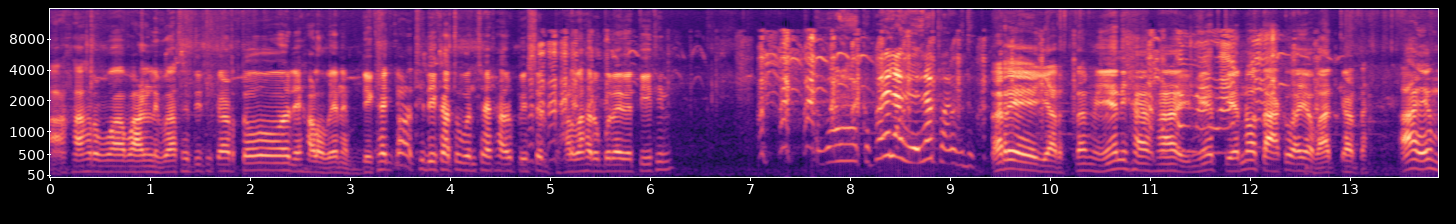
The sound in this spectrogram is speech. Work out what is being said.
આહાર વા વાળની વાત હતી થી કાઢતો ને હાળો એને દેખાય જ નથી દેખાતું વન સાઈડ હારું પેશન્ટ ભાળવા હારું બોલાવે તેથી અરે યાર તમે એની હા હા મેં તેનો તાકો આયા વાત કરતા. આ એમ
